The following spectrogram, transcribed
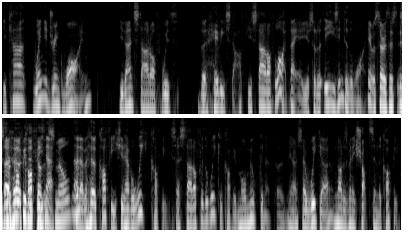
you can't. When you drink wine, you don't start off with the heavy stuff. You start off light, don't you? You sort of ease into the wine." Yeah, well, so is, this, is so there a her coffee, coffee, doesn't no, smell? No, good? no, but her coffee should have a weak coffee. So start off with a weaker coffee, more milk in it. Or, you know, so weaker, not as many shots in the coffee.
